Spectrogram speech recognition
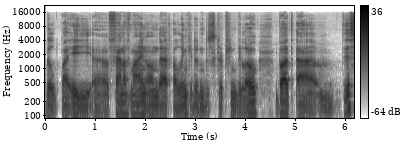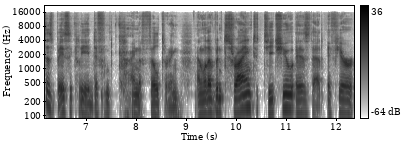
built by a uh, fan of mine on that. I'll link it in the description below. But um, this is basically a different kind of filtering. And what I've been trying to teach you is that if you're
